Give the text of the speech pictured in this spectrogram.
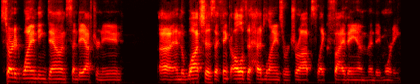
started winding down Sunday afternoon. Uh, and the watches, I think all of the headlines were dropped like 5 a.m. Monday morning.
